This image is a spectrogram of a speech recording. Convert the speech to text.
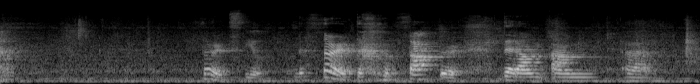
third still, the third factor that I'm um, uh,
